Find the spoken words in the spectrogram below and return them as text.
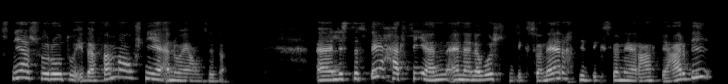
شنو شروطه إذا فما وشنو أنواعه زاده آه، الاستفتاء حرفيا أنا لوجت في ال dictionnaire خديت dictionnaire عربي عربي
